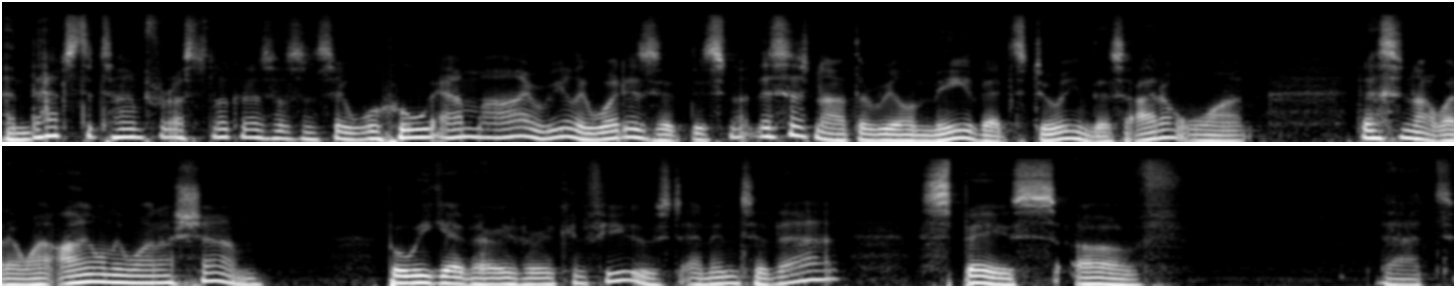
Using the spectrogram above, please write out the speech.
and that's the time for us to look at ourselves and say, well, who am I really? What is it? It's not, this is not the real me that's doing this. I don't want, That's not what I want. I only want Hashem. But we get very, very confused. And into that space of that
